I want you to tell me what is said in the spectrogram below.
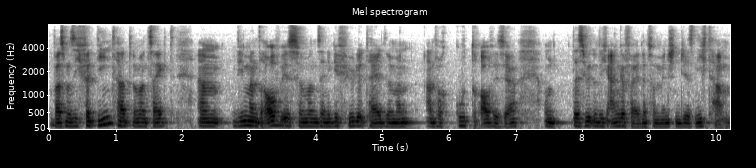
was man sich verdient hat, wenn man zeigt, ähm, wie man drauf ist, wenn man seine Gefühle teilt, wenn man einfach gut drauf ist. Ja? Und das wird natürlich angefeindet von Menschen, die das nicht haben.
